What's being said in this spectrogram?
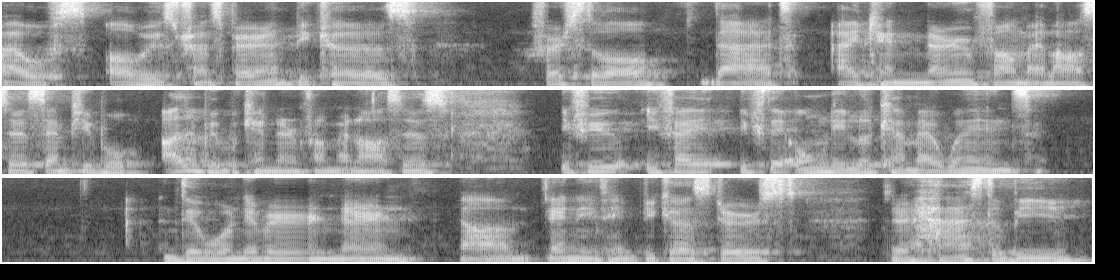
I was always transparent because first of all that I can learn from my losses and people other people can learn from my losses. If you if I if they only look at my wins, they will never learn um, anything because there's there has to be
